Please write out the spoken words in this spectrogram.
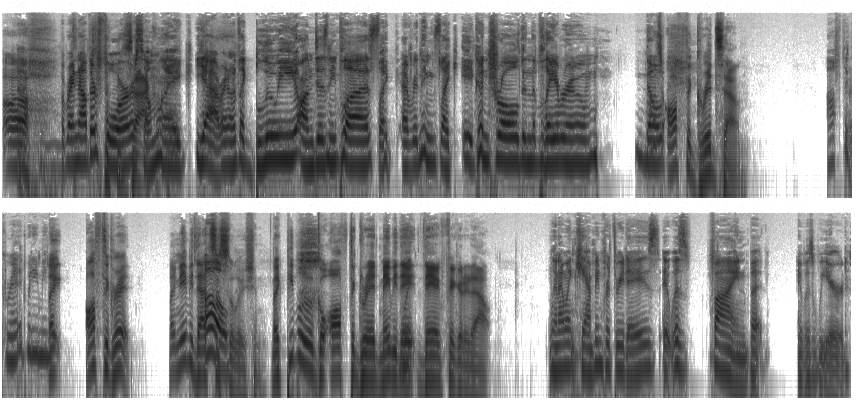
Ugh. But right now they're four, so I'm like, yeah. Right now it's like Bluey on Disney Plus. Like everything's like i- controlled in the playroom. No, How's off the grid sound? off the grid. What do you mean? Like off the grid. Like maybe that's the Oh. solution. Like people who go off the grid, maybe they Wait. they figured it out. when I went camping for three days, it was fine, but it was weird.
